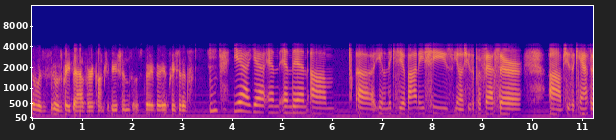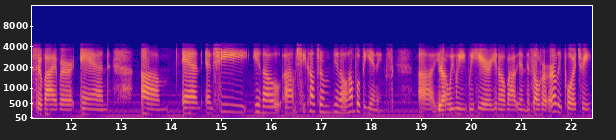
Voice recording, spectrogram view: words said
it was it was great to have her contributions. It was very very appreciative. Mhm. Yeah, yeah, and and then um uh you know Nikki Giovanni, she's you know she's a professor, um she's a cancer survivor, and um and and she you know um she comes from you know humble beginnings. Uh, you Yeah. know, we, we we hear you know about in, in some of her early poetry,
